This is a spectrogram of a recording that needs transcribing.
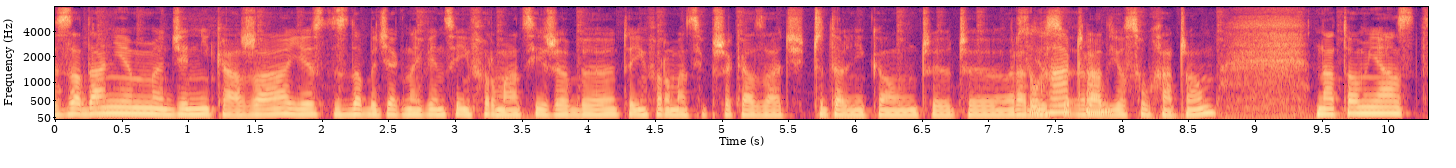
Zadaniem dziennikarza jest zdobyć jak najwięcej informacji, żeby te informacje przekazać czytelnikom czy, czy radiosłuchaczom. radiosłuchaczom. Natomiast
